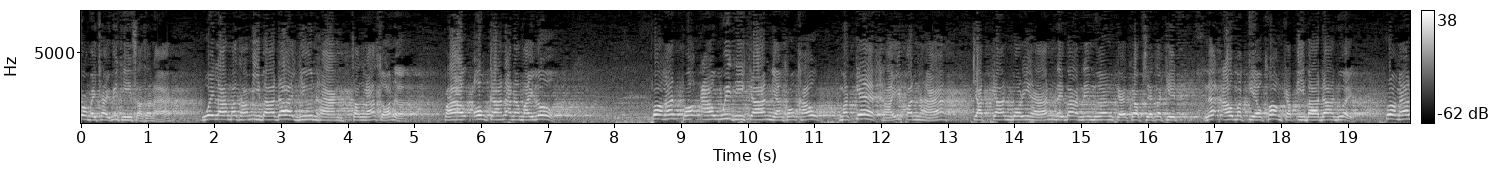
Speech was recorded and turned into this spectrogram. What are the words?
ก็ไม่ใช่วิธีศาสนา เวลามาทำอิบาดายืนห่างศาสนาสอนเหรอเปล่าองค์การอนามัยโลก เพราะงั้นพอเอาวิธีการอย่างของเขามาแก้ไขปัญหา จัดการบริหารในบ้านในเมืองเกี่ยวกับเศรษฐกิจ และเอามาเกี่ยวข้องกับอิบาดาด้วย เพราะงั้น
